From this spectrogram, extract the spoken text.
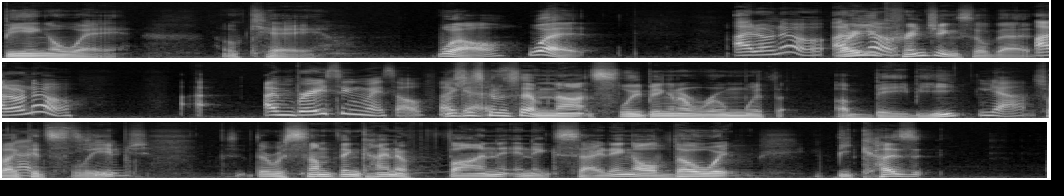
being away? Okay. Well, what? I don't know. I Why are don't you know. cringing so bad? I don't know. I- I'm bracing myself. I, I was just guess. gonna say I'm not sleeping in a room with a baby. Yeah. So I could that's sleep. huge. There was something kind of fun and exciting, although it because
